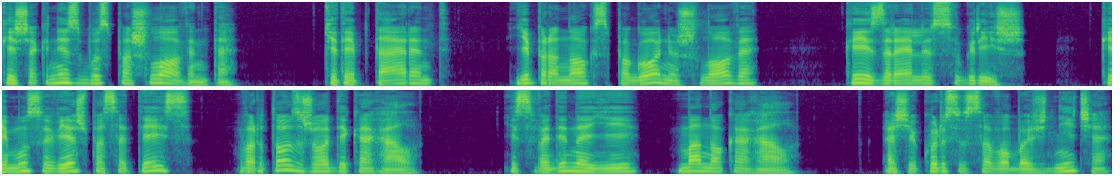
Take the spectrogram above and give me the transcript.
kai šaknis bus pašlovinta. Kitaip tariant, ji pranoks pagonių šlovę, kai Izraelis sugrįž. Kai mūsų viešpas ateis, vartos žodį kahal. Jis vadina jį mano kahal. Aš įkursiu savo bažnyčią,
